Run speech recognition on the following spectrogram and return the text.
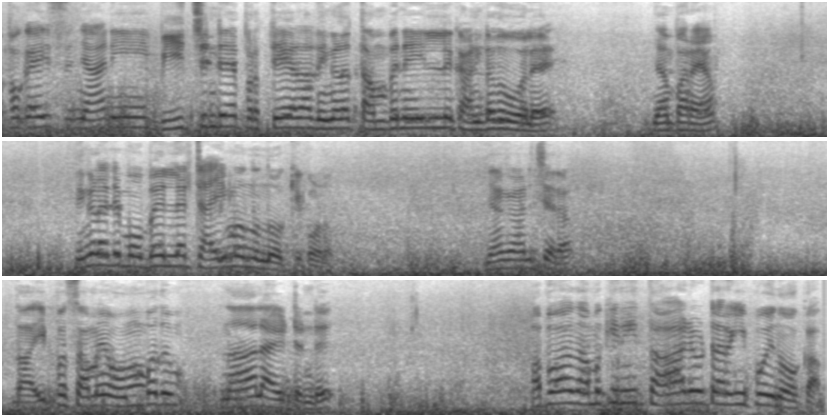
അപ്പോൾ ഗൈസ് ഞാൻ ഈ ബീച്ചിന്റെ പ്രത്യേകത നിങ്ങൾ തമ്പനയിൽ കണ്ടതുപോലെ ഞാൻ പറയാം. നിങ്ങൾ എന്റെ മൊബൈലിലെ ടൈം ഒന്ന് നോക്കിക്കോണം. ഞാൻ കാണിച്ചു തരാം. ഇപ്പം സമയം ഒമ്പത് നാലായിട്ടുണ്ട്. അപ്പോൾ നമുക്കിനി താഴോട്ട് ഇറങ്ങിപ്പോയി നോക്കാം.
